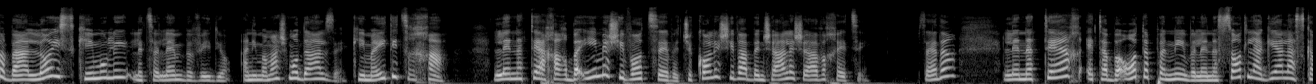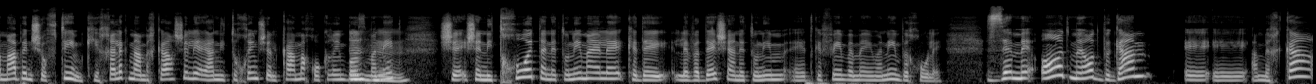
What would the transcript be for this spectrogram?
הרבה, לא הסכימו לי לצלם בווידאו. אני ממש מודה על זה, כי אם הייתי צריכה לנתח 40 ישיבות צוות, שכל ישיבה בין שעה לשעה וחצי, בסדר? לנתח את הבעות הפנים ולנסות להגיע להסכמה בין שופטים, כי חלק מהמחקר שלי היה ניתוחים של כמה חוקרים בו זמנית, mm-hmm. ש, שניתחו את הנתונים האלה כדי לוודא שהנתונים uh, תקפים ומהימנים וכולי. זה מאוד מאוד, וגם uh, uh, המחקר,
